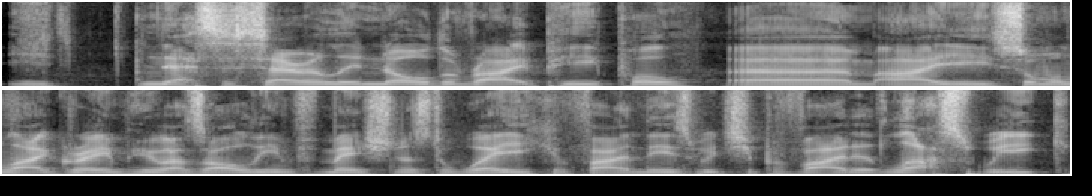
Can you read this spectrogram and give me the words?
you necessarily know the right people, um, i.e., someone like Graham who has all the information as to where you can find these, which he provided last week.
